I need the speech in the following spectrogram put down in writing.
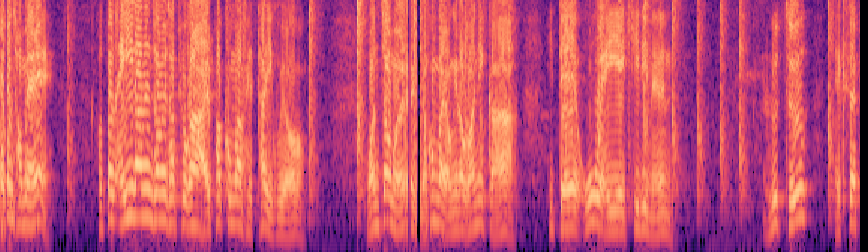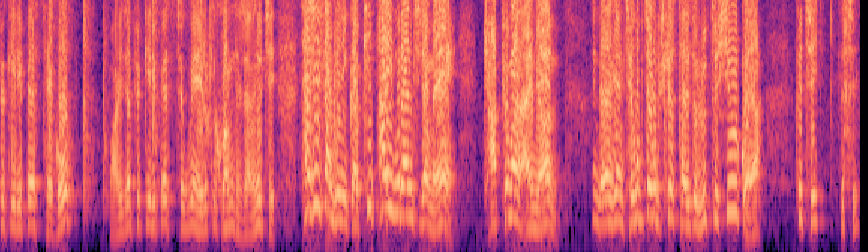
어떤 점에 어떤 A라는 점의 좌표가 알파, 베타이고요. 원점을 0,0이라고 하니까 이때 OA의 길이는 루트 x좌표 길이 빼스 제곱 y좌표 길이 빼스 제곱 그냥 이렇게 구하면 되잖아. 그치? 사실상 그러니까 P5라는 지점에 좌표만 알면 내가 그냥 제곱 제곱 시켜서 더해서 루트 씌울 거야. 그치? 그치?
